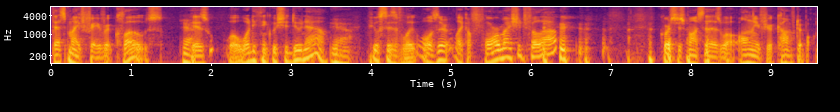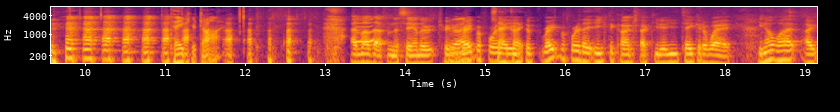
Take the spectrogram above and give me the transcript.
That's my favorite close. Yeah. Is well, what do you think we should do now? Yeah. People say, well, is there like a form I should fill out? of course, the response to that is, well, only if you're comfortable. Take your time. I love that from the Sandler tree. Right, Right, before they the, right before they ink the contract, you know, you take it away. You know what? I,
